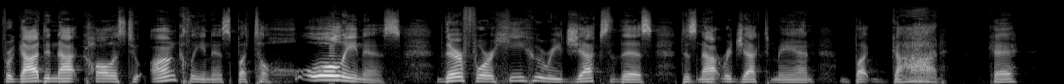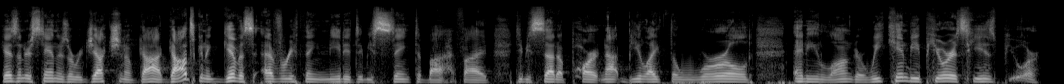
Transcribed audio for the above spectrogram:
for God did not call us to uncleanness, but to holiness. Therefore, he who rejects this does not reject man, but God. Okay? You guys understand there's a rejection of God. God's going to give us everything needed to be sanctified, to be set apart, not be like the world any longer. We can be pure as He is pure.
